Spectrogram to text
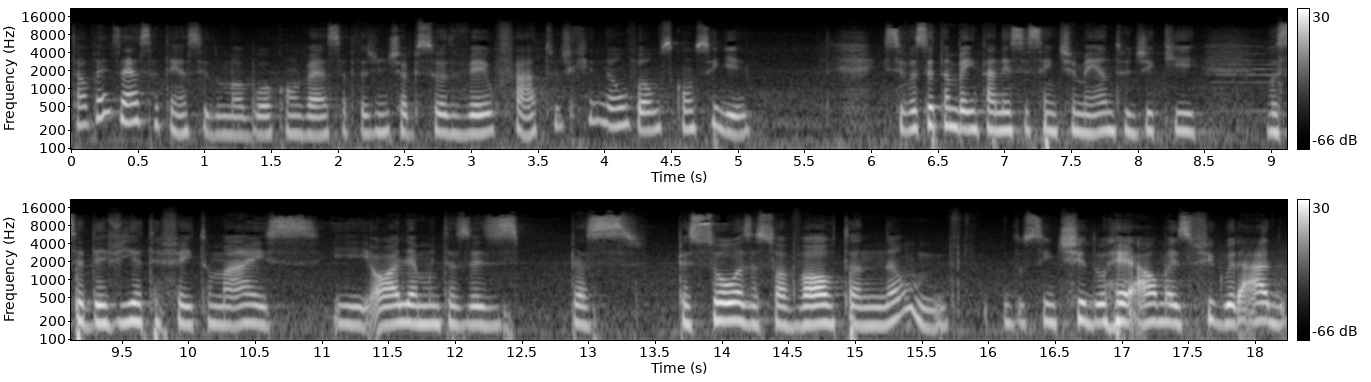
talvez essa tenha sido uma boa conversa para a gente absorver o fato de que não vamos conseguir. E se você também está nesse sentimento de que você devia ter feito mais e olha muitas vezes para as pessoas à sua volta não do sentido real, mas figurado,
